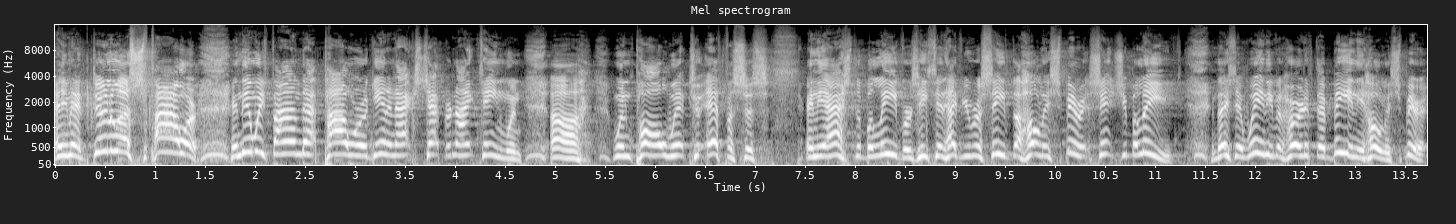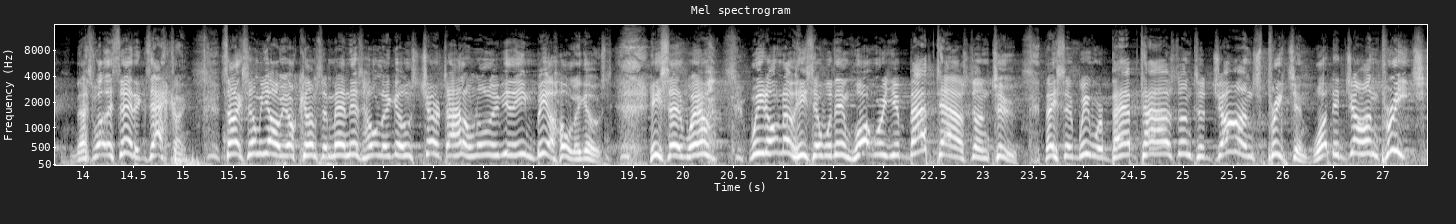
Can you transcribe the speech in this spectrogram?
Amen. Dunamis power. And then we find that power again in Acts chapter 19 when, uh, when Paul went to Ephesus and he asked the believers, he said, Have you received the Holy Spirit since you believed? And they said, We ain't even heard if there be any Holy Spirit. That's what they said exactly. It's like some of y'all, y'all come and say, Man, this Holy Ghost church, I don't know if you even be a Holy Ghost. He said, Well, we don't know. He said, Well, then what were you baptized unto? They said, We were baptized unto John's preaching. What did John preach?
